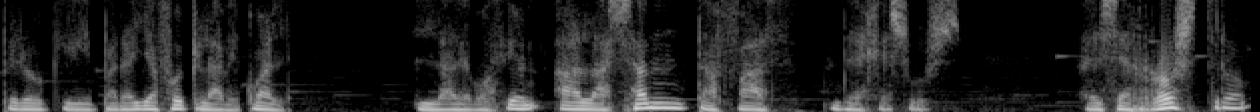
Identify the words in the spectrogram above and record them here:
pero que para ella fue clave. ¿Cuál? La devoción a la santa faz de Jesús, a ese rostro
